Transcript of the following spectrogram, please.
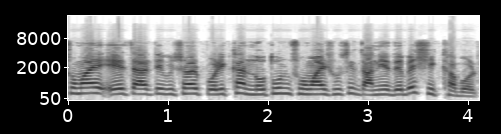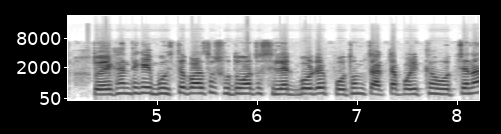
সময়ে এই চারটি বিষয়ের পরীক্ষা নতুন সময়সূচি জানিয়ে দেবে শিক্ষা বোর্ড। তো এখান থেকেই বুঝতে পারছ, শুধুমাত্র সিলেট বোর্ডের প্রথম চারটা পরীক্ষা হচ্ছে না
